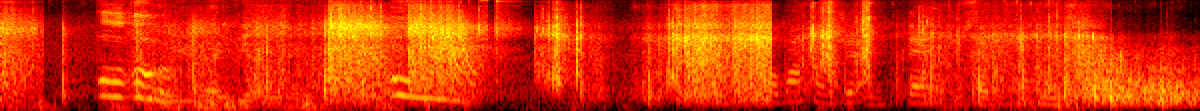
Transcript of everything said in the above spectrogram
god. You died, yeah, you died. From 110 to 72.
